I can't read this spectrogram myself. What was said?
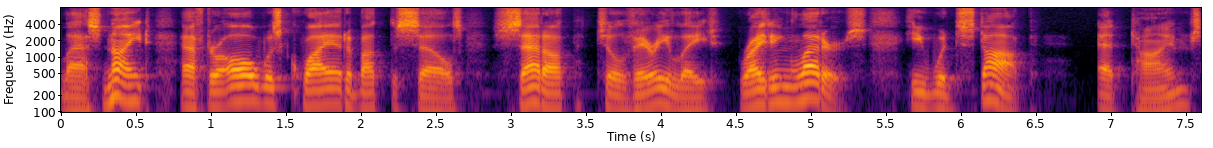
Last night, after all was quiet about the cells, sat up till very late, writing letters. He would stop at times,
